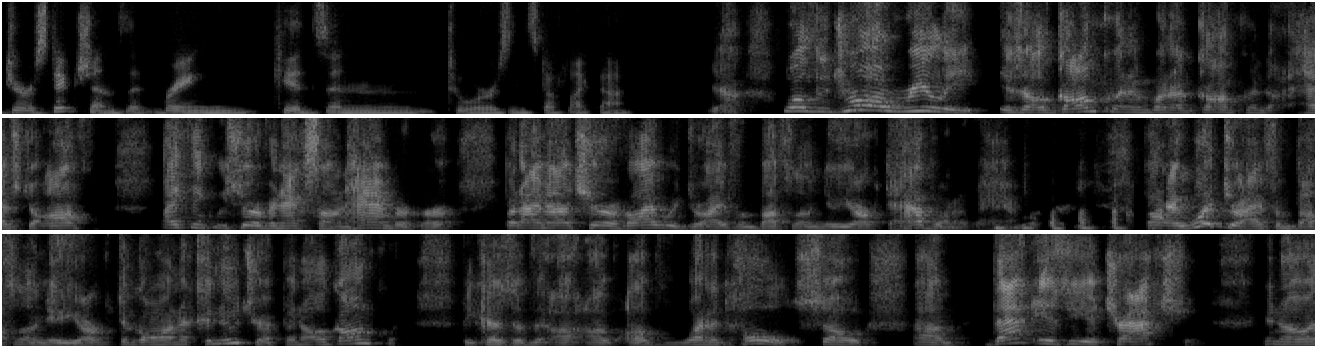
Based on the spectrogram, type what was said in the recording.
jurisdictions that bring kids and tours and stuff like that. Yeah. Well, the draw really is Algonquin and what Algonquin has to offer. I think we serve an excellent hamburger, but I'm not sure if I would drive from Buffalo, New York to have one of the hamburgers. but I would drive from Buffalo, New York, to go on a canoe trip in Algonquin because of the, of, of what it holds. So um, that is the attraction. You know,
